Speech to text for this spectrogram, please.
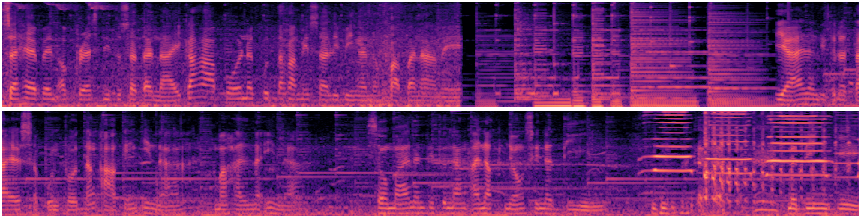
Sa Heaven of Rest dito sa Tanay. Kahapon, nagpunta kami sa libingan ng papa namin. Yan, nandito na tayo sa puntod ng aking ina, mahal na ina. So, ma, nandito na ang anak niyong si Nadine. Nadine Gay.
